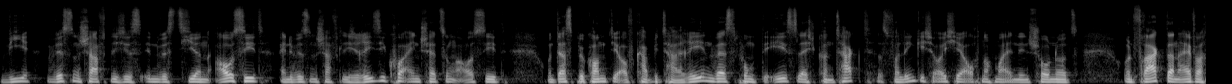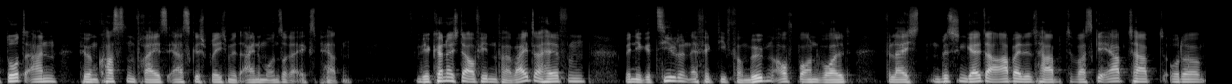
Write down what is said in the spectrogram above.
wie wissenschaftliches Investieren aussieht, eine wissenschaftliche Risikoeinschätzung aussieht. Und das bekommt ihr auf kapitalreinvest.de/slash Kontakt. Das verlinke ich euch hier auch nochmal in den Shownotes. Und fragt dann einfach dort an für ein kostenfreies Erstgespräch mit einem unserer Experten. Wir können euch da auf jeden Fall weiterhelfen, wenn ihr gezielt und effektiv Vermögen aufbauen wollt, vielleicht ein bisschen Geld erarbeitet habt, was geerbt habt oder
